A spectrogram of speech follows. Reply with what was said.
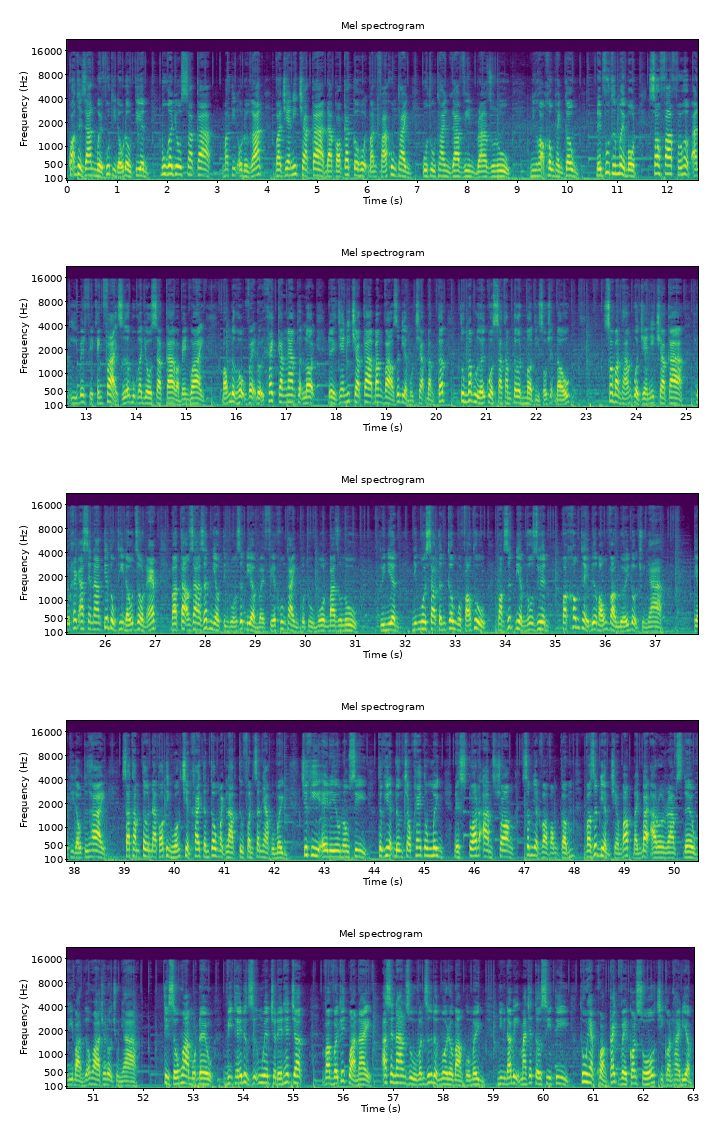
Quãng thời gian 10 phút thi đấu đầu tiên, Bukayo Saka, Martin Odegaard và Jenny Chaka đã có các cơ hội bắn phá khung thành của thủ thành Gavin Brazunu, nhưng họ không thành công. Đến phút thứ 11, sau pha phối hợp ăn ý bên phía cánh phải giữa Bukayo Saka và Ben White, bóng được hậu vệ đội khách căng ngang thuận lợi để Yannick Xhaka băng vào dứt điểm một chạm đẳng cấp tung nóc lưới của Southampton mở tỷ số trận đấu. Sau bàn thắng của Yannick Xhaka, đội khách Arsenal tiếp tục thi đấu dồn ép và tạo ra rất nhiều tình huống dứt điểm về phía khung thành của thủ môn Bazunu. Tuy nhiên, những ngôi sao tấn công của pháo thủ hoặc dứt điểm vô duyên hoặc không thể đưa bóng vào lưới đội chủ nhà. Hiệp thi đấu thứ hai, Southampton đã có tình huống triển khai tấn công mạch lạc từ phần sân nhà của mình trước khi Elionosi thực hiện đường chọc khe thông minh để Stuart Armstrong xâm nhập vào vòng cấm và dứt điểm chém góc đánh bại Aaron Ramsdale ghi bàn gỡ hòa cho đội chủ nhà. Tỷ số hòa một đều, vì thế được giữ nguyên cho đến hết trận. Và với kết quả này, Arsenal dù vẫn giữ được ngôi đầu bảng của mình nhưng đã bị Manchester City thu hẹp khoảng cách về con số chỉ còn 2 điểm.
